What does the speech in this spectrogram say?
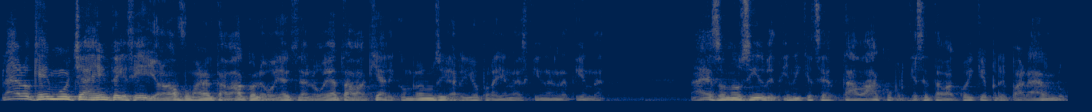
Claro que hay mucha gente que sí, yo le voy a fumar el tabaco, le voy a, lo voy a tabaquear y compran un cigarrillo por ahí en la esquina en la tienda. Ah, eso no sirve, tiene que ser tabaco, porque ese tabaco hay que prepararlo.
